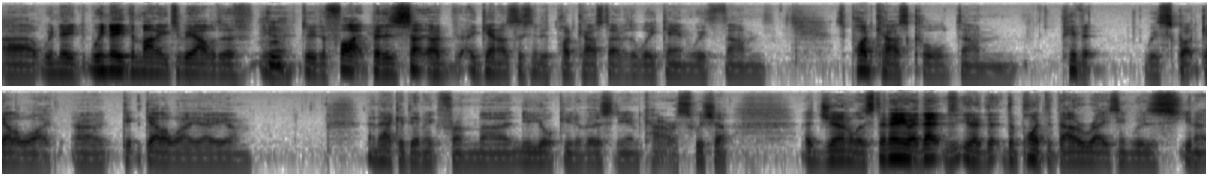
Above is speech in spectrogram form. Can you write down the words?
uh, we need we need the money to be able to you know do the fight. But as so, uh, again, I was listening to the podcast over the weekend with um, it's a podcast called um, Pivot with Scott Galloway. Uh, Galloway, a um, an academic from uh, New York University, and Kara Swisher, a journalist. And anyway, that you know the, the point that they were raising was you know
